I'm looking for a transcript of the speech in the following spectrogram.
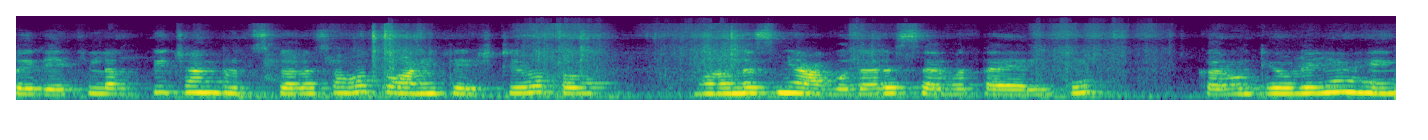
ते देखील अगदी छान रुचकर असा होतो आणि टेस्टी होतो. म्हणूनच मी अगोदरच सर्व तयारी इथे करून ठेवलेली आहे.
